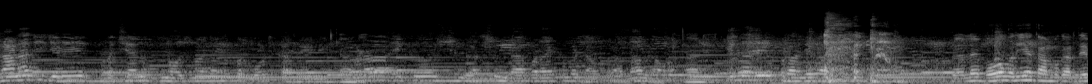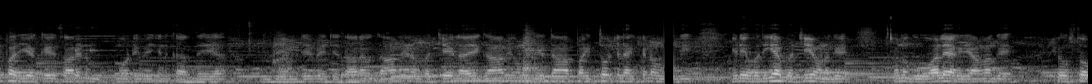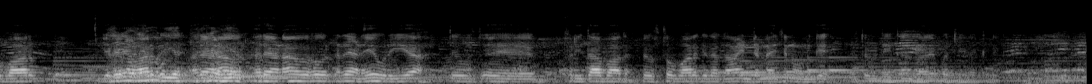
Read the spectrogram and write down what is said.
ਰਾਣਾ ਜੀ ਜਿਹੜੇ ਬੱਚਿਆਂ ਨੂੰ ਨੌਜਵਾਨਾਂ ਨੂੰ ਪ੍ਰਮੋਟ ਕਰ ਰਹੇ ਨੇ। ਬੜਾ ਇੱਕ ਸੰਘਰਸ਼ ਹੁੰਦਾ ਬੜਾ ਇੱਕ ਵੱਡਾ ਉਪਰਾਲਾ ਹੁੰਦਾ ਵਾ। ਇਹਨਾਂ ਦੇ ਉਪਰਾਲੇ ਵਾਸਤੇ ਪਹਿਲੇ ਬਹੁਤ ਵਧੀਆ ਕੰਮ ਕਰਦੇ ਭਾਜੀ ਅੱਗੇ ਸਾਰਿਆਂ ਨੂੰ ਮੋਟੀਵੇਸ਼ਨ ਕਰਦੇ ਆ ਗੇਮ ਦੇ ਵਿੱਚ ਸਾਰਾ ਗਾਂ ਵੀ ਹੁਣ ਬੱਚੇ ਲਾਏ ਗਾਂ ਵੀ ਹੁਣ ਜਿੱਦਾਂ ਆਪਾਂ ਇੱਥੋਂ ਸਿਲੈਕਸ਼ਨ ਹੋਊਗੀ ਜਿਹੜੇ ਵਧੀਆ ਬੱਚੇ ਹੋਣਗੇ ਉਹਨੂੰ ਗੋਆ ਲੈ ਕੇ ਜਾਵਾਂਗੇ ਫਿਰ ਉਸ ਤੋਂ ਬਾਅਦ ਜਿਹੜੇ ਬਾਹਰ ਹੋ ਹਰਿਆਣਾ ਹਰਿਆਣਾ। ਹਰਿਆਣੇ ਹੋ ਰਹੀ ਆ ਤੇ ਉਸ- ਫਰੀਦਾਬਾਦ ਫਿਰ ਉਸ ਤੋਂ ਬਾਅਦ ਜਦੋਂ ਗਾਂ ਇੰਟਰਨੈਸ਼ਨਲ ਹੋਣਗੇ ਉੱਥੇ ਵੀ ਦੇਖਾਂਗੇ ਸਾਰੇ ਬੱਚੇ ਲੈ ਕੇ।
